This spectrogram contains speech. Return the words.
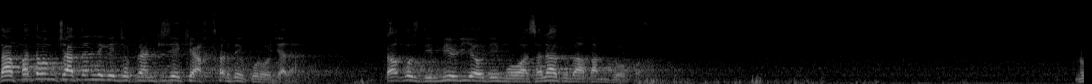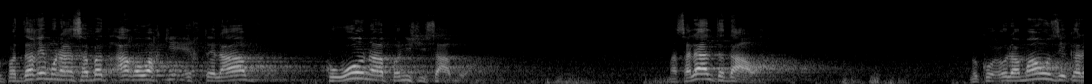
دا پته هم چاته نه لګي چې فلان کیږي کې اختر دې کوروجا ده تاسو د میډیا او د مواصلاتو دا کم جوړ کړئ نو په دغه مناسبت هغه وخت کې اختلاف کوونه په نشي صاحب مسله هلته دا وه نو که علماو ذکر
